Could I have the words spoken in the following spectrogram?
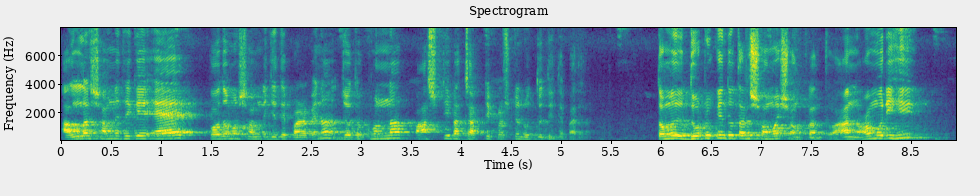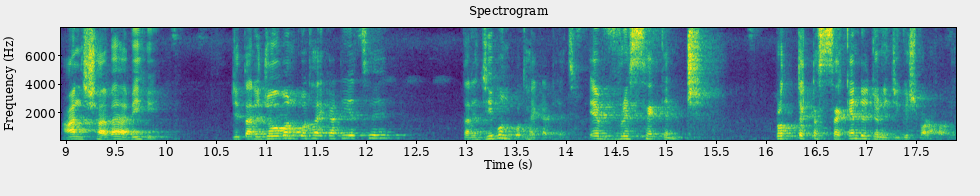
আল্লাহর সামনে থেকে এক কদম সামনে যেতে পারবে না, যতক্ষণ না পাঁচটি বা চারটি প্রশ্নের উত্তর দিতে পারে। তোমাদের দুটো কিন্তু তার সময় সংক্রান্ত। আন অমরিহি, আন সাবাবিহি। যে তার যৌবন কোথায় কাটিয়েছে, তার জীবন কোথায় কাটিয়েছে। এভরি সেকেন্ড প্রত্যেকটা সেকেন্ডের জন্য জিজ্ঞেস করা হবে।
